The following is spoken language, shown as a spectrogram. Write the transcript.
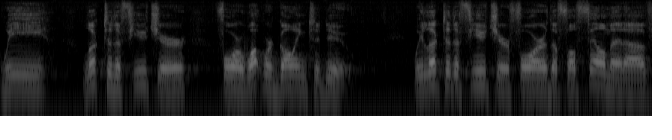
we look to the future for what we're going to do we look to the future for the fulfillment of,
